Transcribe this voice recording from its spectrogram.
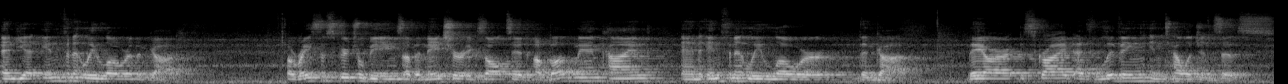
and yet infinitely lower than God a race of spiritual beings of a nature exalted above mankind and infinitely lower than God. They are described as living intelligences.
